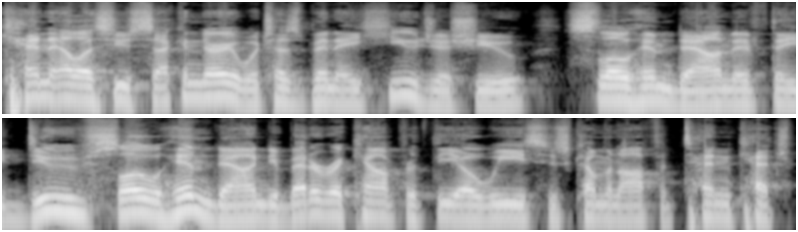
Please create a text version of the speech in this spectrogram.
can LSU secondary, which has been a huge issue, slow him down? If they do slow him down, you better account for Theo Wease, who's coming off a 10 catch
